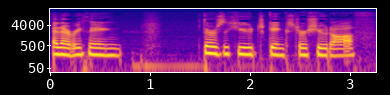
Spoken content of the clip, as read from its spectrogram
and everything, there's a huge gangster shoot off.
